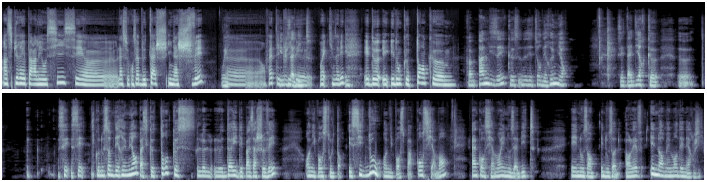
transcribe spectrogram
inspiré et parlé aussi, c'est euh, là ce concept de tâche inachevée. Oui. Euh, en fait, Qui et nous puis que- habite. ouais, qui nous habite. Et- Et, de, et, et donc, euh, tant que comme Anne disait que nous étions des rumiants. C'est-à-dire que euh, c'est que nous sommes des rumiants parce que tant que le, le deuil n'est pas achevé, on y pense tout le temps. Et si nous, on n'y pense pas consciemment, inconsciemment, il nous habite et nous, en, et nous en- enlève énormément d'énergie.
